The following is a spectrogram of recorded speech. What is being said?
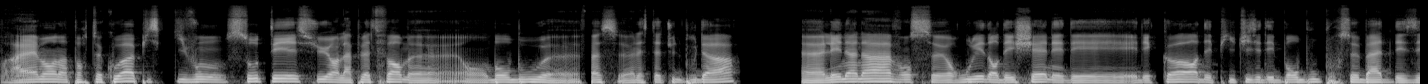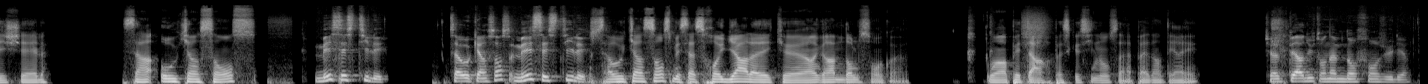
vraiment n'importe quoi puisqu'ils vont sauter sur la plateforme euh, en bambou euh, face à la statue de Bouddha. Euh, les nanas vont se rouler dans des chaînes et des, et des cordes et puis utiliser des bambous pour se battre, des échelles. Ça a aucun sens. Mais c'est stylé. Ça a aucun sens, mais c'est stylé. Ça a aucun sens, mais ça se regarde avec euh, un gramme dans le sang, quoi. Ou un pétard, parce que sinon ça n'a pas d'intérêt. Tu as perdu ton âme d'enfant, Julien.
